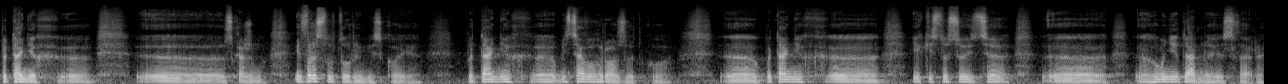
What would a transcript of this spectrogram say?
питаннях, скажімо, інфраструктури міської, питаннях місцевого розвитку, питаннях, які стосуються гуманітарної сфери.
